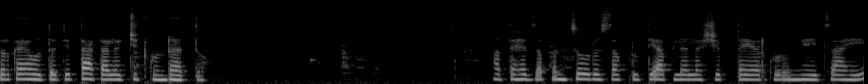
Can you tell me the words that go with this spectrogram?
तर काय होतं? ते ताटाला चिटकून राहतं. आता ह्याचा पण चौरस आकृती आपल्याला शेप तयार करून घ्यायचा आहे.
